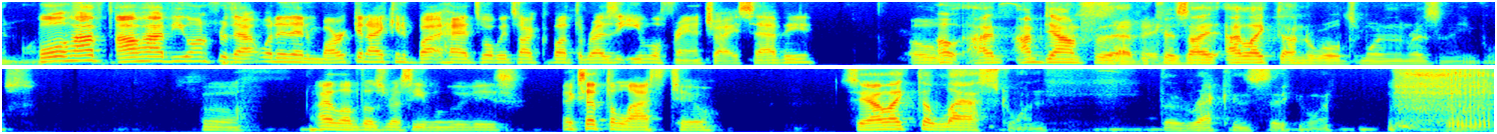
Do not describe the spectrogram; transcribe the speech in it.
in one. We'll have I'll have you on for that one, and then Mark and I can butt heads while we talk about the Resident Evil franchise. Savvy. oh, oh, I'm I'm down for that Savvy. because I I like the Underworlds more than the Resident Evils. Oh, I love those Resident Evil movies, except the last two. See, I like the last one, the Raccoon City one.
